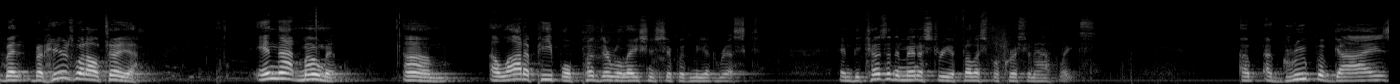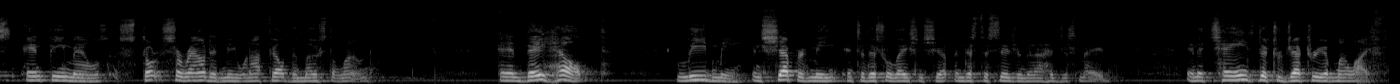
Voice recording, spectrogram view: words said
But, but here's what I'll tell you. In that moment, um, a lot of people put their relationship with me at risk. And because of the ministry of Fellowship for Christian Athletes, a, a group of guys and females st- surrounded me when I felt the most alone. And they helped lead me and shepherd me into this relationship and this decision that I had just made. And it changed the trajectory of my life.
